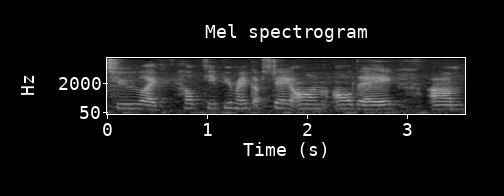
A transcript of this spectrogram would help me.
to like help keep your makeup stay on all day, um,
